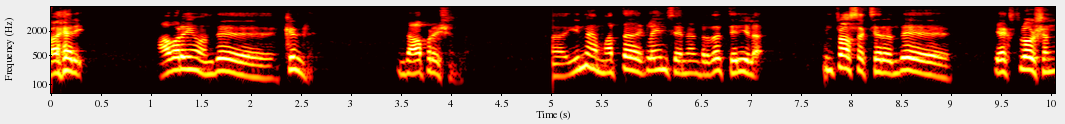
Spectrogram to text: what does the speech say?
பஹரி அவரையும் வந்து கில்டு இந்த ஆப்ரேஷனில் இன்னும் மற்ற கிளைம்ஸ் என்னன்றதை தெரியல. இன்ஃப்ராஸ்ட்ரக்சர் வந்து explosion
